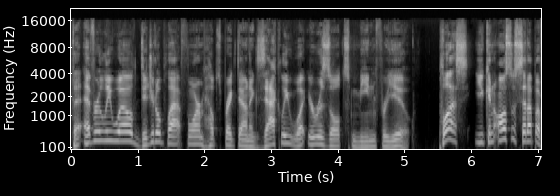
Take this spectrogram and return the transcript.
The Everlywell digital platform helps break down exactly what your results mean for you. Plus, you can also set up a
